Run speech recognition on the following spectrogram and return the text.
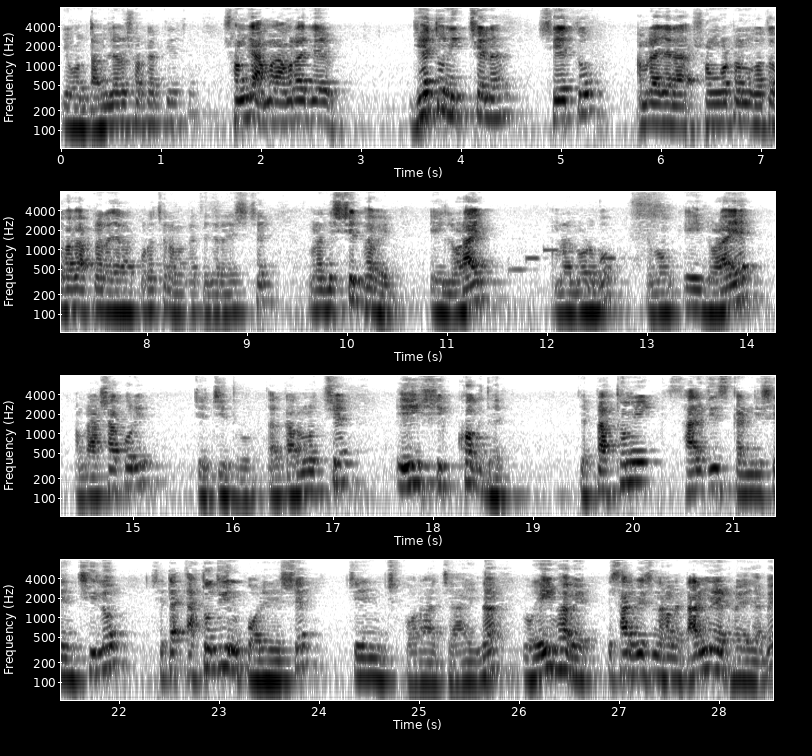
যেমন তামিলনাড়ু সরকার দিয়েছে। সঙ্গে আমরা আমরা যে, যেহেতু নিচ্ছে না, সেহেতু আমরা যারা সংগঠনগতভাবে আপনারা যারা করেছেন, আমার কাছে যারা এসেছেন, আমরা নিশ্চিতভাবে এই লড়াই আমরা লড়ব এবং এই লড়াইয়ে আমরা আশা করি যে জিতব। তার কারণ হচ্ছে এই শিক্ষকদের যে প্রাথমিক সার্ভিস কন্ডিশন ছিল, সেটা এতদিন পরে এসে চেঞ্জ করা যায় না এবং এইভাবে সার্ভিস না হলে টার্মিনেট হয়ে যাবে,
